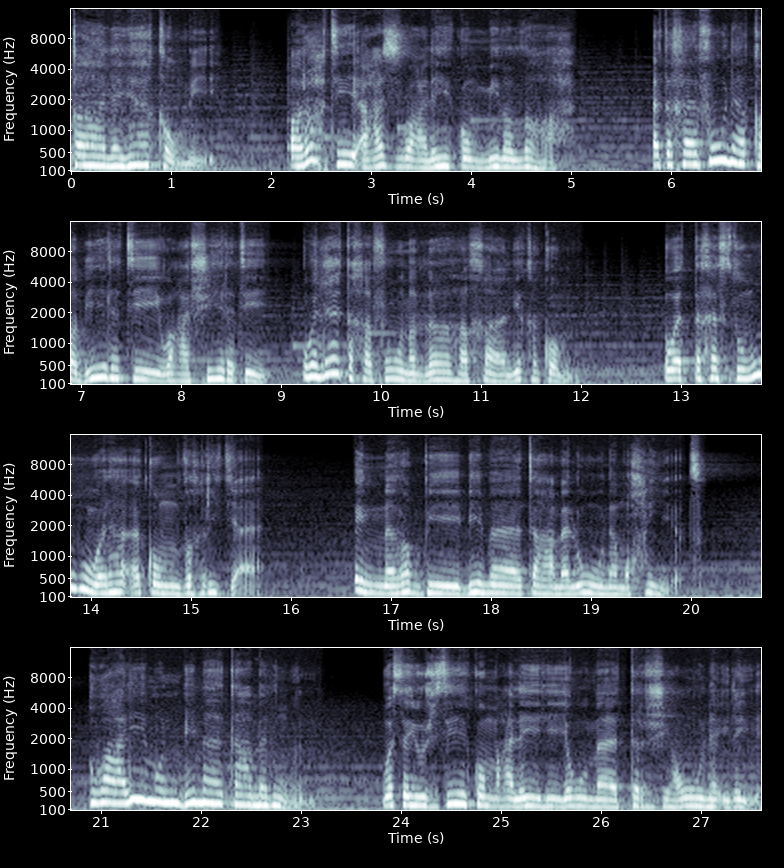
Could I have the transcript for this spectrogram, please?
قال يا قومي ارهتي أعز عليكم من الله. أتخافون قبيلتي وعشيرتي ولا تخافون الله خالقكم؟ واتخذتموه وراءكم ظهريا. إن ربي بما تعملون محيط. هو عليم بما تعملون وسيجزيكم عليه يوم ترجعون إليه.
